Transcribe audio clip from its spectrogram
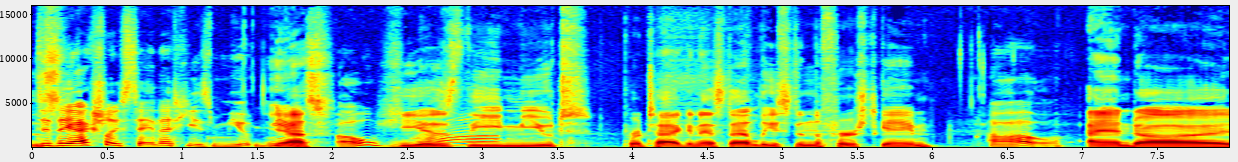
Did they actually say that he's mute? mute? Yes. Oh, He is the mute protagonist, at least in the first game. Oh. and uh,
